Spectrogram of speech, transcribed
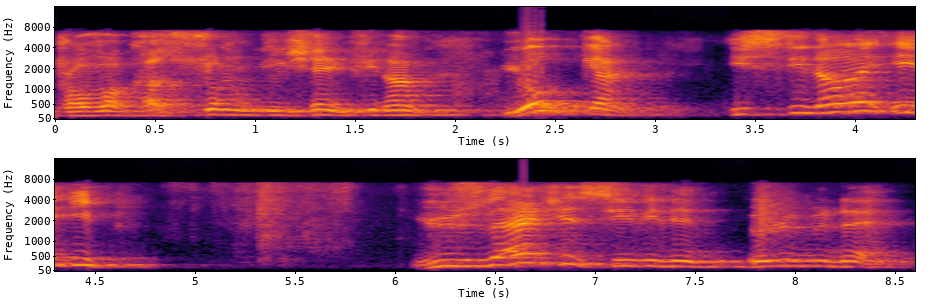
provokasyon bir şey filan yokken istila edip yüzlerce sivilin ölümüne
